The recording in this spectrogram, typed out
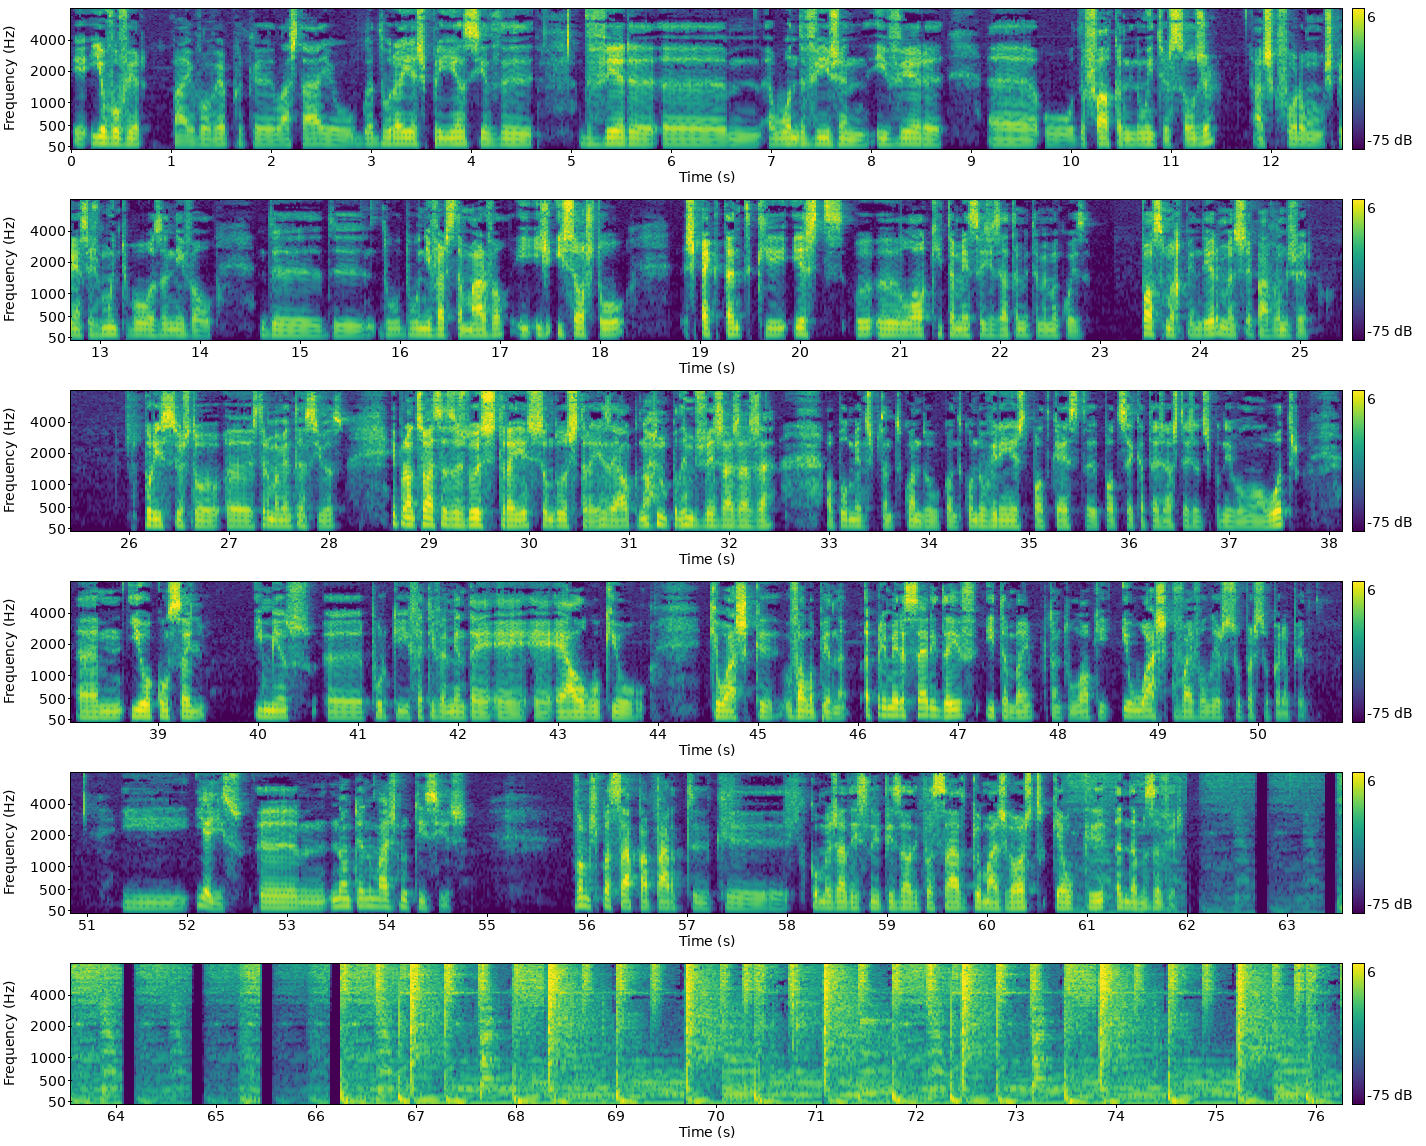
E, e eu vou ver, pá, eu vou ver porque lá está, eu adorei a experiência de de ver uh, a WandaVision e ver uh, o The Falcon and the Winter Soldier. Acho que foram experiências muito boas a nível de, de do, do, universo da Marvel e, e, só estou expectante que este uh, Loki também seja exatamente a mesma coisa. Posso me arrepender, mas epá, vamos ver. Por isso eu estou uh, extremamente ansioso. E pronto, são essas as duas estreias, são duas estreias, é algo que nós não podemos ver já, já, já. Ou pelo menos, portanto, quando, quando, quando ouvirem este podcast, pode ser que até já esteja disponível um ao outro. Um, e eu aconselho imenso, uh, porque efetivamente é, é, é, é, algo que eu, que eu acho que vale a pena. A primeira série, Dave, e também, portanto, o Loki, eu acho que vai valer super, super a pena. E, e é isso. Um, não tendo mais notícias, vamos passar para a parte que, como eu já disse no episódio passado, que eu mais gosto, que é o que andamos a ver.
